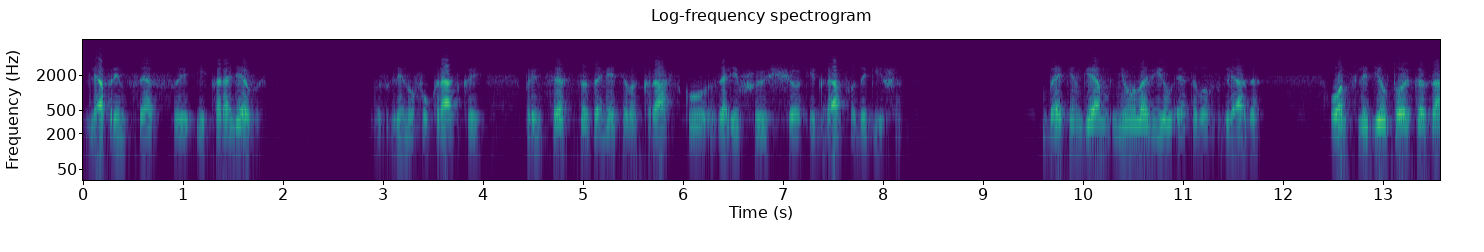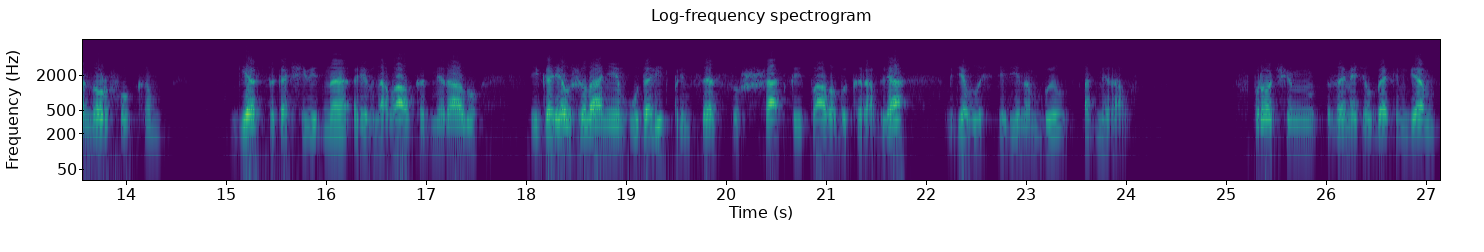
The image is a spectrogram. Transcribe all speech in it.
для принцессы и королевы. Взглянув украдкой, принцесса заметила краску, залившую щеки графа Дегиша. Бекингем не уловил этого взгляда. Он следил только за Норфолком. Герцог, очевидно, ревновал к адмиралу и горел желанием удалить принцессу с шаткой палубы корабля, где властелином был адмирал. Впрочем, — заметил Бекингем,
